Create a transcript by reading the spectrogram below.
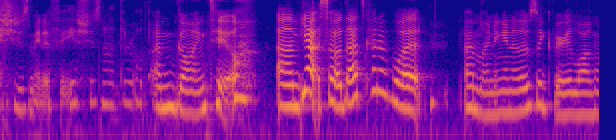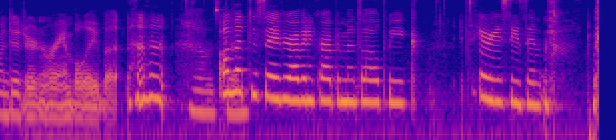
She just made a face. She's not thrilled. I'm going to. Um yeah so that's kind of what i'm learning i know that was like very long-winded and rambly but all that to say if you're having a crappy mental health week It's Aries season.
